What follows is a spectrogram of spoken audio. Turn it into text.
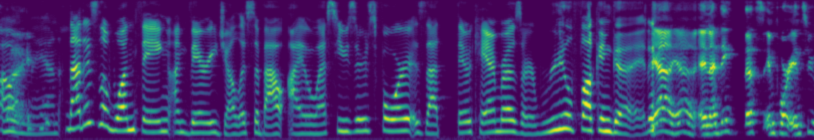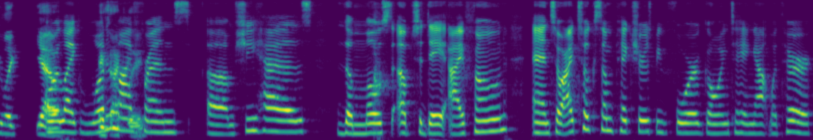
oh man, that is the one thing I'm very jealous about iOS users for is that their cameras are real fucking good. Yeah, yeah, and I think that's important too. Like, yeah, or like one exactly. of my friends, um, she has the most up to date iPhone. And so I took some pictures before going to hang out with her.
